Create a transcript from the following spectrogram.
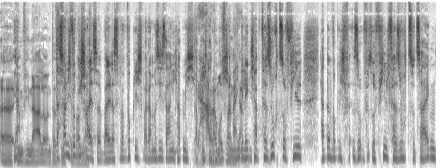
äh, Ja. im Finale. Und das, Das fand ich wirklich scheiße, weil das war wirklich, weil da muss ich sagen, ich habe mich, hab Ja, mich da da wirklich muss man nicht reingelegt. Ich habe versucht, so viel, ich habe ja wirklich so, so viel versucht zu zeigen.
